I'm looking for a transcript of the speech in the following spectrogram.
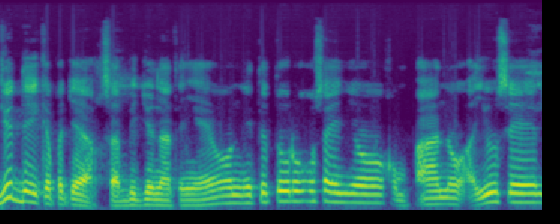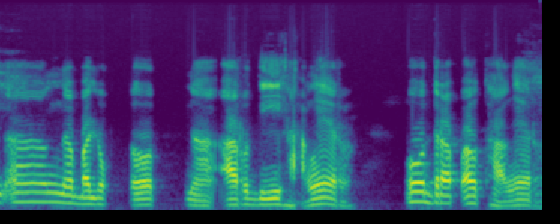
Good day kapatyak! Sa video natin ngayon, ituturo ko sa inyo kung paano ayusin ang nabaluktot na RD hanger o dropout hanger.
